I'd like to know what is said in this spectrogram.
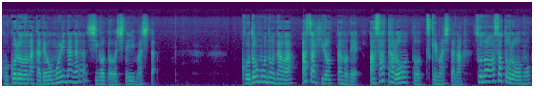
心の中で思いながら仕事をしていました。子供の名は朝拾ったので朝太郎とつけましたがその朝太郎も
